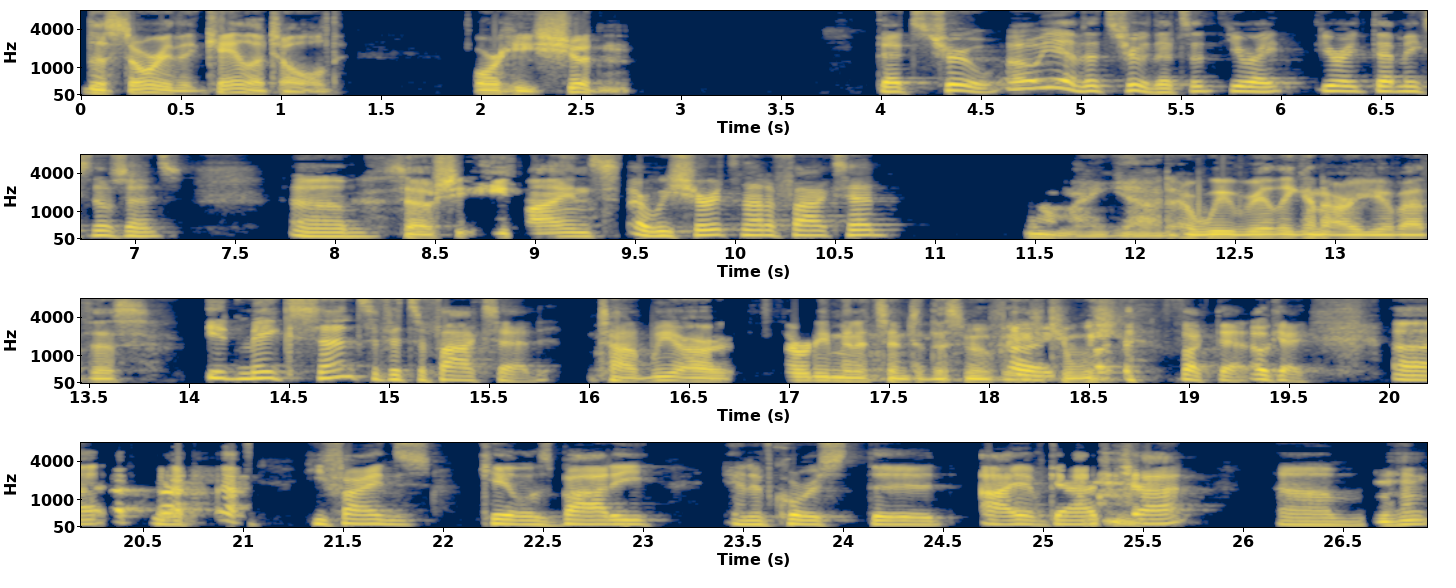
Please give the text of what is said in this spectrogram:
the story that Kayla told, or he shouldn't. That's true. Oh yeah, that's true. That's it. You're right. You're right. That makes no sense. Um, So she he finds. are we sure it's not a fox head? Oh my god, are we really going to argue about this, It makes sense if it's a fox head. Todd? We are thirty minutes into this movie. Right, Can we? Fuck that. Okay. Uh, yeah. he finds Kayla's body, and of course the Eye of God shot. Um, Mhm,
